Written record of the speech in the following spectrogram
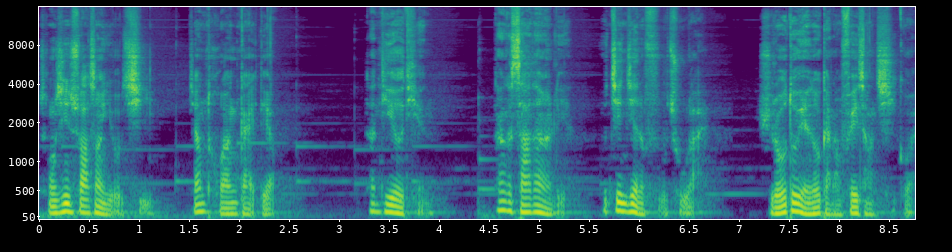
重新刷上油漆，将图案改掉。但第二天，那个撒旦的脸又渐渐地浮出来，许多队员都感到非常奇怪。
